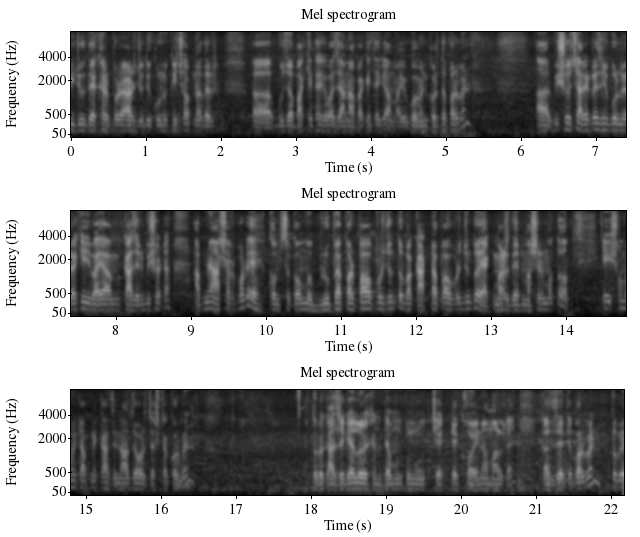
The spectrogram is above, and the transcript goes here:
ভিডিও দেখার পরে আর যদি কোনো কিছু আপনাদের বোঝা বাকি থাকে বা জানা বাকি থাকে, আমাকে কমেন্ট করতে পারবেন। আর বিষয় হচ্ছে আরেকটা জিনিস বলে রাখি, ভাইয়া কাজের বিষয়টা। আপনি আসার পরে কমসে কম ব্লু পেপার পাওয়া পর্যন্ত বা কার্ডটা পাওয়া পর্যন্ত এক মাস, দেড় মাসের মতো এই সময়টা আপনি কাজে না যাওয়ার চেষ্টা করবেন। তবে কাজে গেলেও এখানে তেমন কোনো চেক টেক হয় না মালটায়। কাজে যেতে পারবেন, তবে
